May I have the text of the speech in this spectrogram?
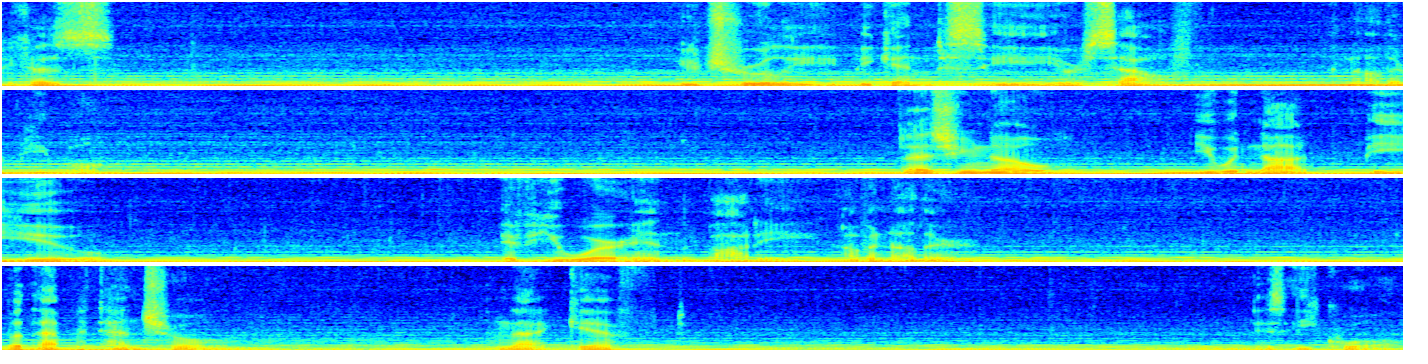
Because you truly begin to see yourself and other people. As you know, you would not be you if you were in the body of another. But that potential and that gift is equal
